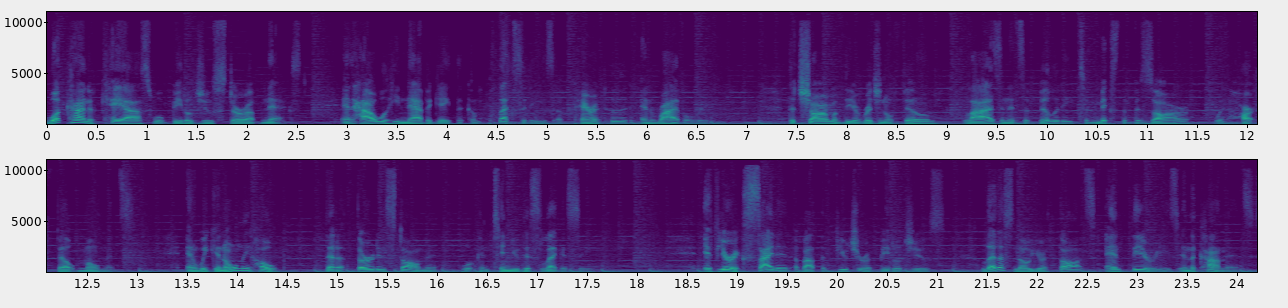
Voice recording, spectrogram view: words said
What kind of chaos will Beetlejuice stir up next? And how will he navigate the complexities of parenthood and rivalry? The charm of the original film lies in its ability to mix the bizarre with heartfelt moments. And we can only hope that a third installment will continue this legacy. If you're excited about the future of Beetlejuice, let us know your thoughts and theories in the comments.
